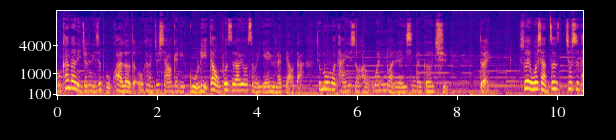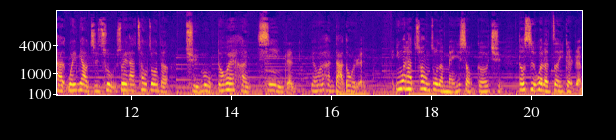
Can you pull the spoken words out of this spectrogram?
我看到你觉得你是不快乐的，我可能就想要给你鼓励，但我不知道用什么言语来表达，就默默弹一首很温暖人心的歌曲。对，所以我想这就是他微妙之处，所以他创作的。曲目都会很吸引人，也会很打动人，因为他创作的每一首歌曲都是为了这一个人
